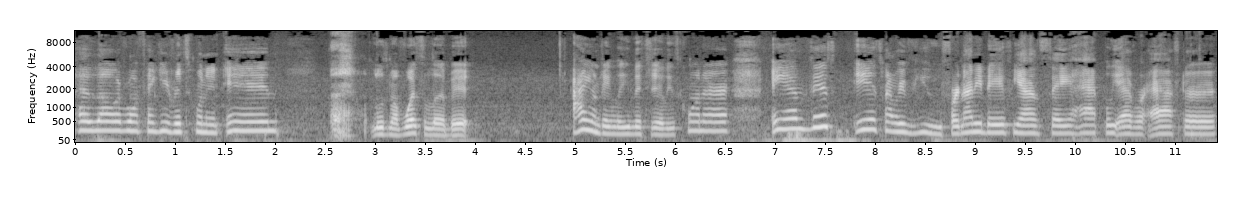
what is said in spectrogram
Hello, everyone. Thank you for tuning in. Lose my voice a little bit. I am Jay Lee, this is Jay Lee's Corner, and this is my review for 90 Day Fiance Happily Ever After,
